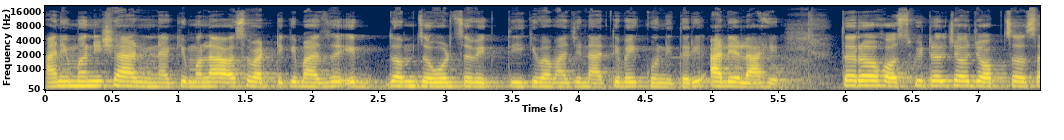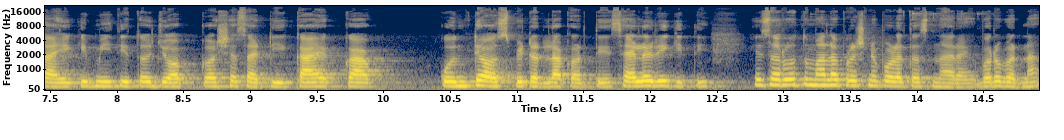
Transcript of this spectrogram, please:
आणि मनीषा आली ना की मला असं वाटते की माझं एकदम जवळचं व्यक्ती किंवा माझे नातेवाईक कोणीतरी आलेलं आहे. तर हॉस्पिटलच्या जॉबचं असं आहे की मी तिथं जॉब कशासाठी काय का कोणत्या हॉस्पिटलला करते सॅलरी किती हे सर्व तुम्हाला प्रश्न पडत असणार आहे. बरोबर ना?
